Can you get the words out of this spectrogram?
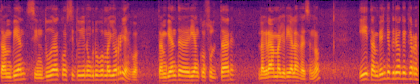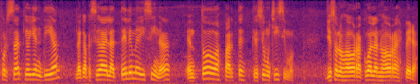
también sin duda constituyen un grupo de mayor riesgo. También deberían consultar la gran mayoría de las veces, ¿no? Y también yo creo que hay que reforzar que hoy en día la capacidad de la telemedicina en todas partes creció muchísimo. Y eso nos ahorra colas, nos ahorra espera.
